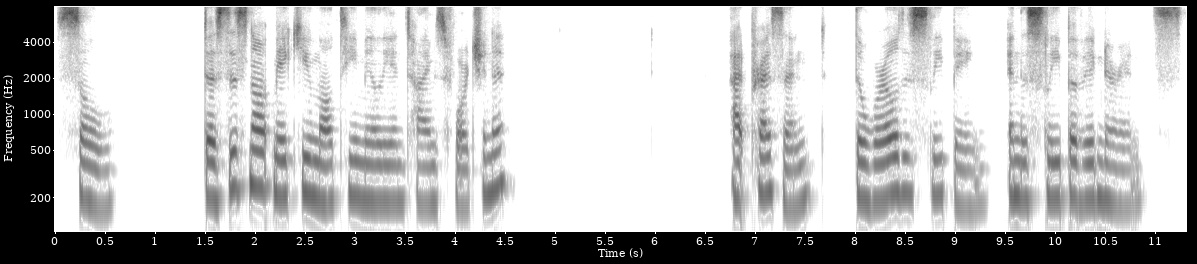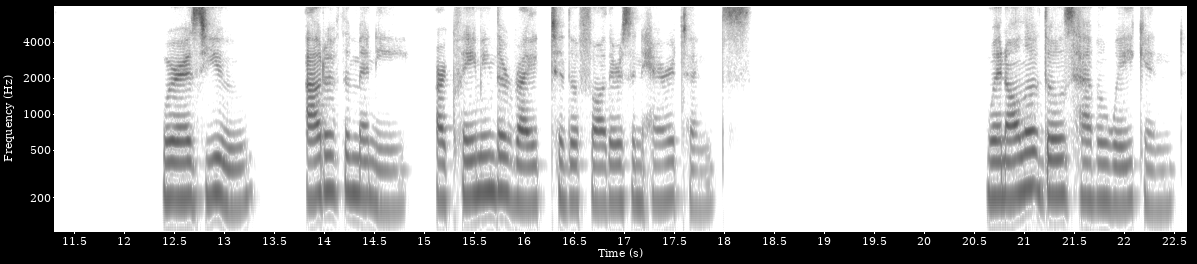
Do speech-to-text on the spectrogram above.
So, does this not make you multi million times fortunate? At present, the world is sleeping in the sleep of ignorance, whereas you, out of the many, are claiming the right to the Father's inheritance. When all of those have awakened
